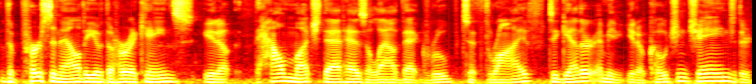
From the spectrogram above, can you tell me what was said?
the personality of the Hurricanes, you know, how much that has allowed that group to thrive together. I mean, you know, coaching change, their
